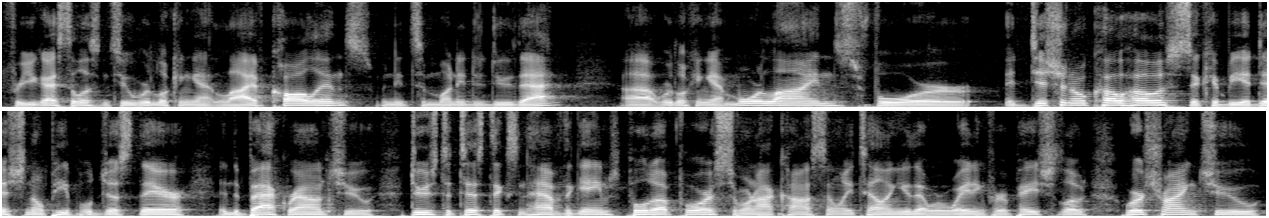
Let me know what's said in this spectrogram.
for you guys to listen to. We're looking at live call ins. We need some money to do that. Uh, we're looking at more lines for additional co-hosts. It could be additional people just there in the background to do statistics and have the games pulled up for us. So we're not constantly telling you that we're waiting for a page to load. We're trying to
